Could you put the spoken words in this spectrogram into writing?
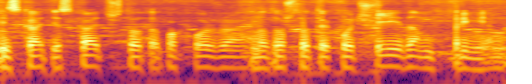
искать, искать что-то похожее на то, что ты хочешь. Или там примерно.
